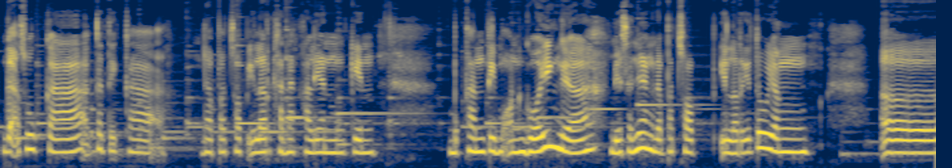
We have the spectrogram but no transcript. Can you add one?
nggak suka ketika dapat shop iler karena kalian mungkin bukan tim ongoing ya? Biasanya yang dapat shop iler itu yang uh,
